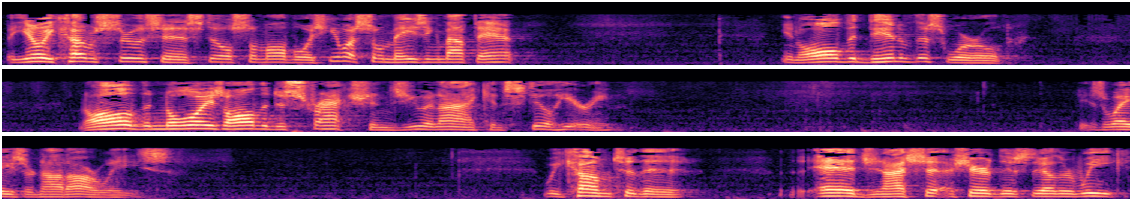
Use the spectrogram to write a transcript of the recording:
But you know, He comes through us in a still small voice. You know what's so amazing about that? In all the din of this world, and all the noise, all the distractions, you and I can still hear Him. His ways are not our ways. We come to the edge, and I shared this the other week.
